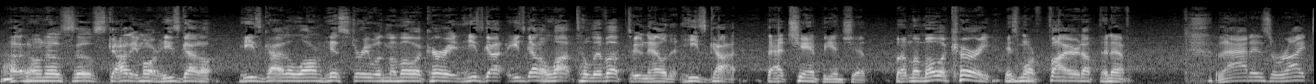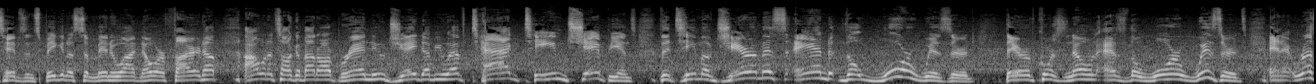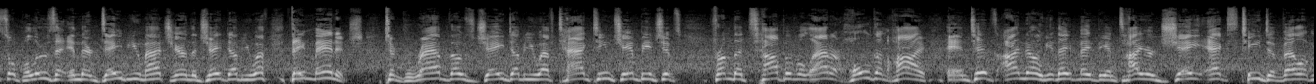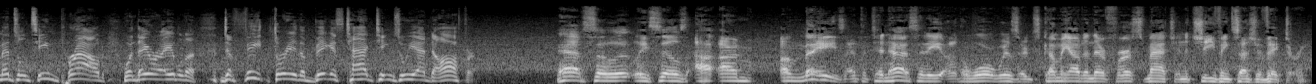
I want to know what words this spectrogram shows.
I don't know, so Scotty Moore, he's got a he's got a long history with Momoa Curry, and he's got he's got a lot to live up to now that he's got that championship but Momoa Curry is more fired up than ever. That is right, Tibbs. And speaking of some men who I know are fired up, I want to talk about our brand new JWF Tag Team Champions, the team of Jeramis and the War Wizard. They are, of course, known as the War Wizards. And at WrestlePalooza, in their debut match here in the JWF, they managed to grab those JWF Tag Team Championships from the top of a ladder, hold them high. And Tibbs, I know they made the entire JXT developmental team proud when they were able to defeat three of the biggest tag teams we had to offer. Absolutely, Sills. I- I'm amazed at the tenacity of the War Wizards coming out in their first match and achieving such a victory.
